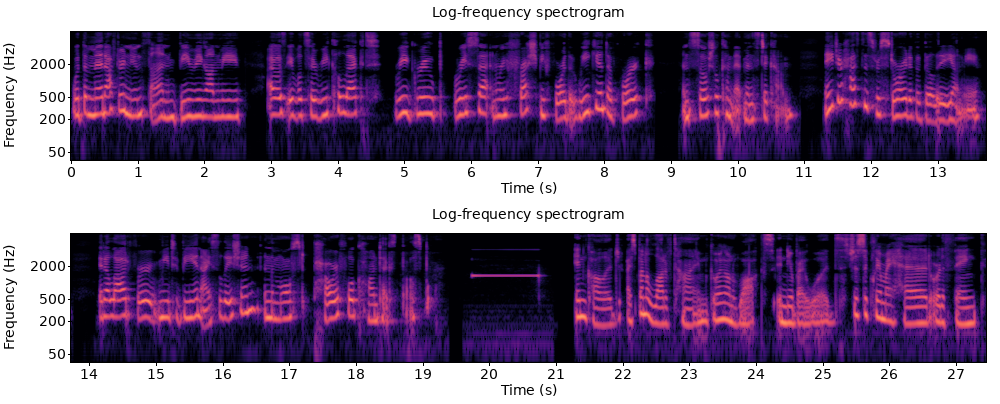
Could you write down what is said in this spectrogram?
With the mid afternoon sun beaming on me, I was able to recollect, regroup, reset, and refresh before the weekend of work and social commitments to come. Nature has this restorative ability on me. It allowed for me to be in isolation in the most powerful context possible. In college, I spent a lot of time going on walks in nearby woods just to clear my head or to think,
